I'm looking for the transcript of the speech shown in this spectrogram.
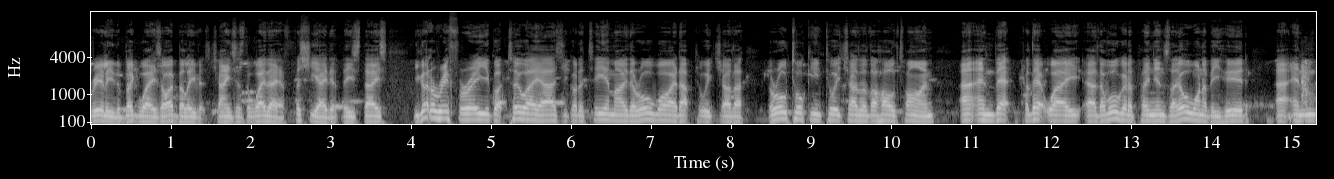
really the big ways I believe it's changed is the way they officiate it these days. You've got a referee, you've got two ARs, you've got a TMO. They're all wired up to each other. They're all talking to each other the whole time, uh, and that for that way uh, they've all got opinions. They all want to be heard, uh, and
